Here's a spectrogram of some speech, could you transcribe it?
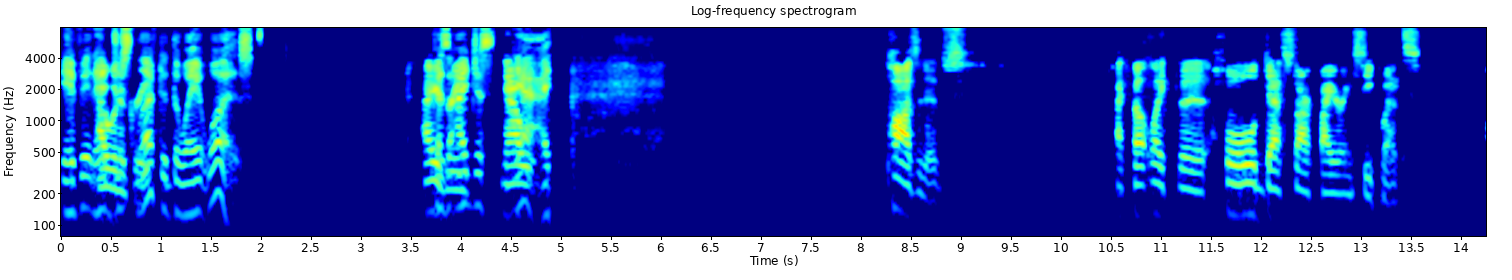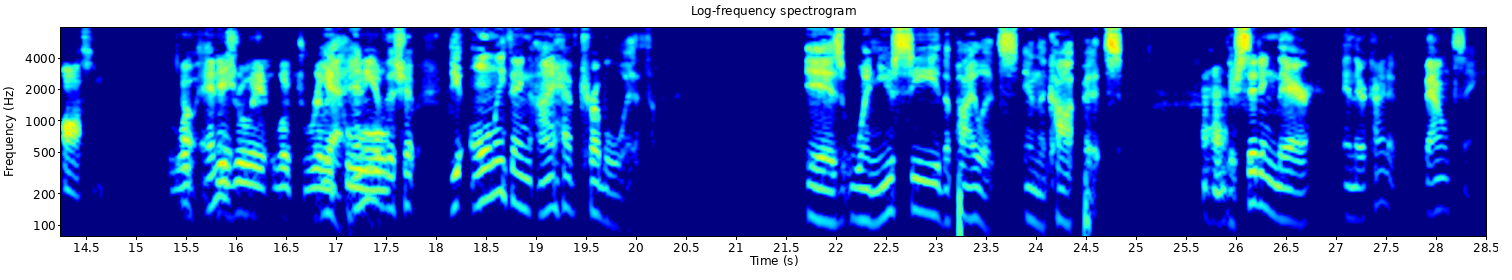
if it had just agree. left it the way it was. Because agree. I just Now- yeah I Positives. I felt like the whole Death Star firing sequence, awesome. It looked, Oh, any- visually, it looked really yeah, cool. any of the ship. The only thing I have trouble with is when you see the pilots in the cockpits. Uh-huh. They're sitting there and they're kind of bouncing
